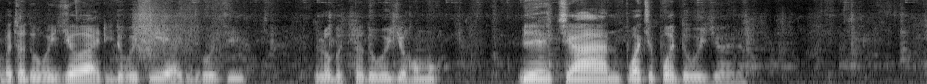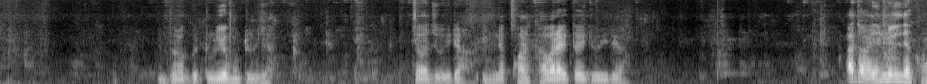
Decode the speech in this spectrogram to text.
બધા ધોવાઈ ગયો આરી ધોઈ છે આઈડી ધોઈ છે. પેલો બધો ધોવાઈ ગયો હમુક બે, ચાર પાંચે પાંચ ધોવાઈ ગયો અરે પેલો ગટુડિયા મટુડિયા ચ જોઈ રહ્યા. એમને કોણ ખવડાવી તો જોઈ રહ્યો. આ તો આઈને મિલ દેખો.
